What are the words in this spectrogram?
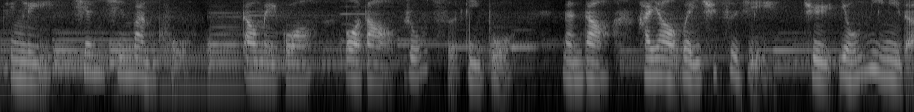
经历千辛万苦，到美国落到如此地步，难道还要委屈自己去油腻腻的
